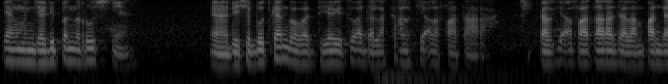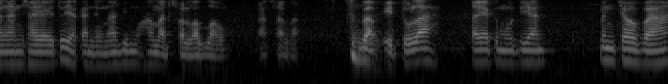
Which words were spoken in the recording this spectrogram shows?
yang menjadi penerusnya. Nah, disebutkan bahwa dia itu adalah Kalki Alfatara. Kalki Alfatara dalam pandangan saya itu ya kanjeng Nabi Muhammad Shallallahu Alaihi Wasallam. Sebab itulah saya kemudian mencoba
